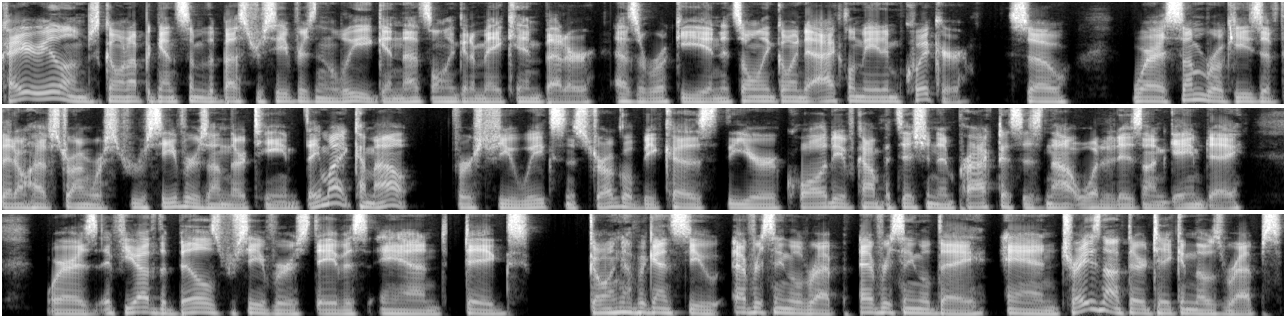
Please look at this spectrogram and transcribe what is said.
Kaiir Elam's going up against some of the best receivers in the league, and that's only going to make him better as a rookie, and it's only going to acclimate him quicker. So whereas some rookies, if they don't have strong re- receivers on their team, they might come out first few weeks and struggle because the, your quality of competition in practice is not what it is on game day. Whereas if you have the Bills receivers, Davis and Diggs, going up against you every single rep, every single day, and Tre's not there taking those reps,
